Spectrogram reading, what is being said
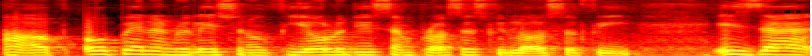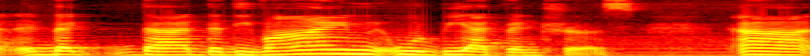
of open and relational theologies and process philosophy, is that, that, that the divine would be adventurous. Uh,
